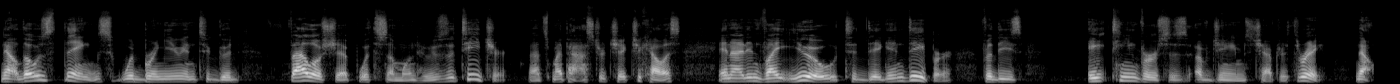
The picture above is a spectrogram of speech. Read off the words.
Now, those things would bring you into good fellowship with someone who's a teacher. That's my pastor, Chick Chikelis, and I'd invite you to dig in deeper for these 18 verses of James chapter 3. Now,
